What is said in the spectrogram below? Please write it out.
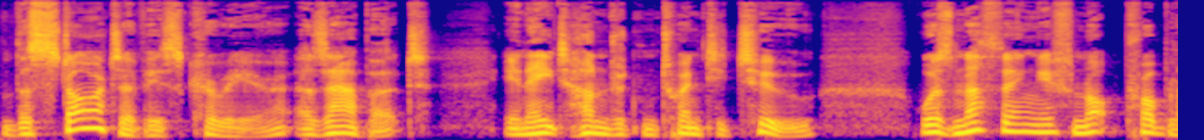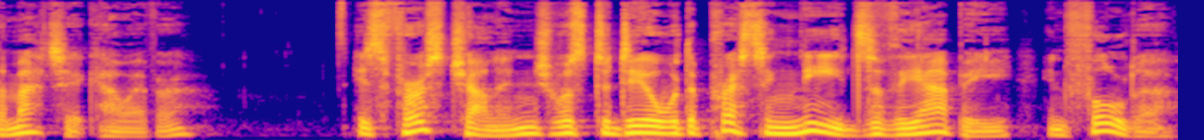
The start of his career as abbot in 822 was nothing if not problematic, however. His first challenge was to deal with the pressing needs of the abbey in Fulda.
